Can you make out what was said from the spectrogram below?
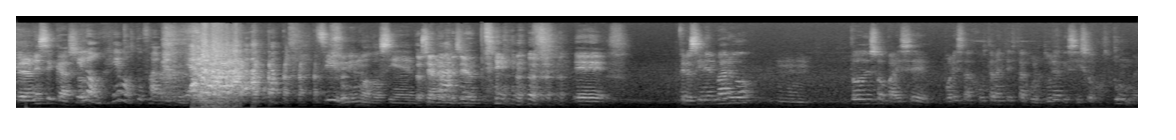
pero en ese caso, Qué longevos tu familia. sí, vivimos 200. 200, 300. Eh, pero sin embargo, mm, todo eso aparece por esa, justamente esta cultura que se hizo costumbre.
